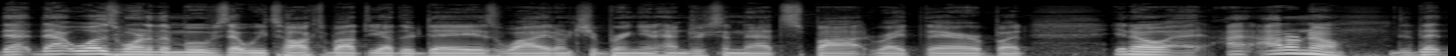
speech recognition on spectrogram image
that that was one of the moves that we talked about the other day. Is why don't you bring in Hendriks in that spot right there? But you know, I, I don't know that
